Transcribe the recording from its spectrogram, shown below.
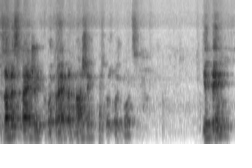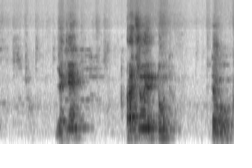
забезпечують потреби наших військовослужбовців. І тим, які працюють тут, в тилу,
